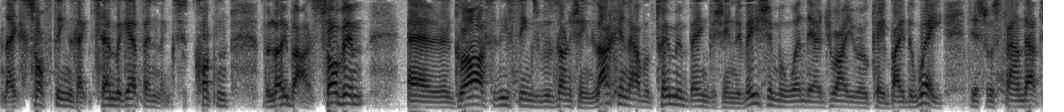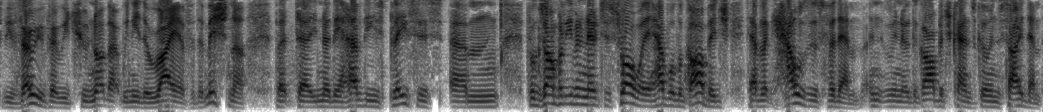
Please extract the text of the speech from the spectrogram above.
like soft things like tsembegefen, like cotton, veloiba sovim, uh, grass and these things was done shein lachin avotoimim ben kashem innovation, but when they are dry, you're okay. By the way, this was found out to be very, very true. Not that we need a raya for the Mishnah, but uh, you know they have these places. Um, for example, even in Eretz where they have all the garbage, they have like houses for them, and you know the garbage cans go inside them.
